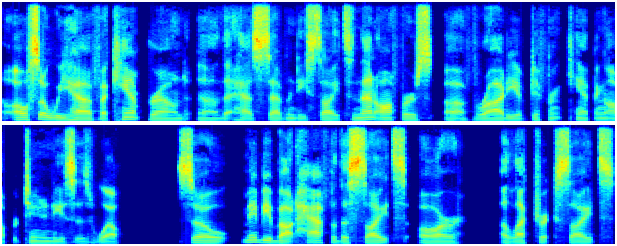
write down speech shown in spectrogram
Also, we have a campground uh, that has 70 sites, and that offers a variety of different camping opportunities as well. So, maybe about half of the sites are electric sites.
